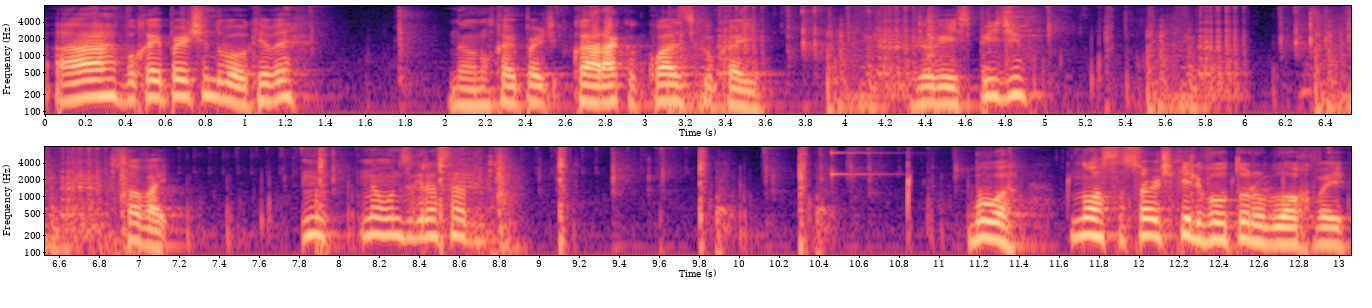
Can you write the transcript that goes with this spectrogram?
Ah, vou cair pertinho do baú, quer ver? Não, não cai pertinho. Caraca, quase que eu caí. Joguei speed. Só vai. Não, desgraçado. Boa. Nossa, sorte que ele voltou no bloco, velho.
